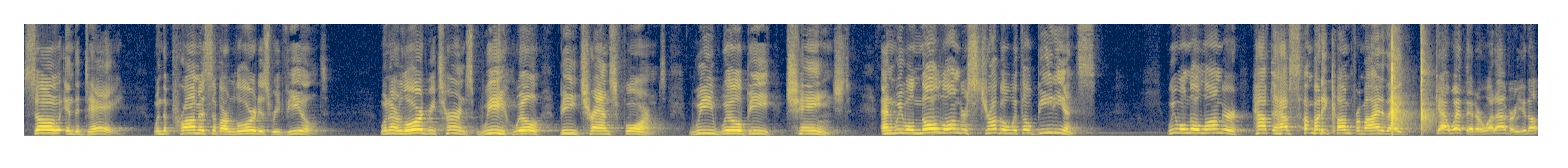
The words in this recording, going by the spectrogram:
so in the day when the promise of our Lord is revealed, when our Lord returns, we will be transformed. We will be changed. And we will no longer struggle with obedience. We will no longer have to have somebody come from behind and say, get with it or whatever, you know.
